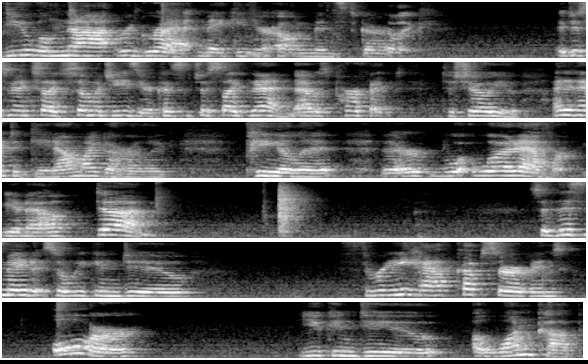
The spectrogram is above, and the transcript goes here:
You will not regret making your own minced garlic. It just makes life so much easier because just like then, that was perfect to show you. I didn't have to get out my garlic, peel it, or whatever, you know, done. So this made it so we can do three half cup servings or you can do a one cup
